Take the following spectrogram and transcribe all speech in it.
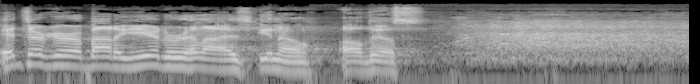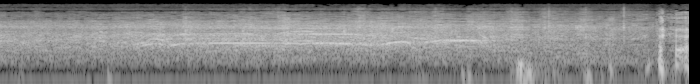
it took her about a year to realize, you know, all this.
